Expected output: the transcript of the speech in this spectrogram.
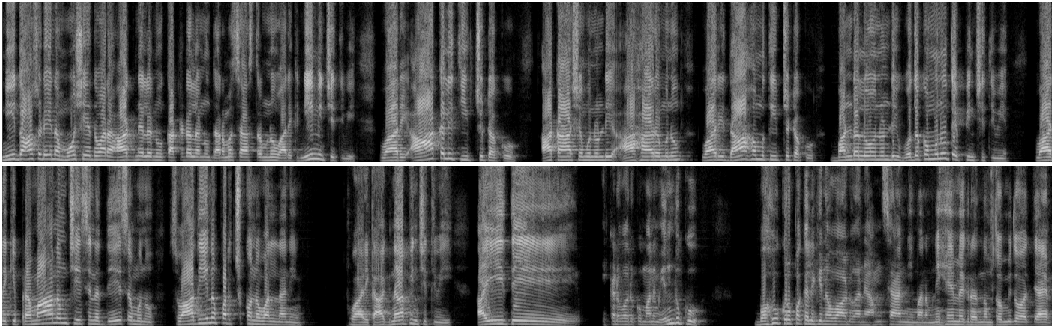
నీ దాసుడైన మోషే ద్వారా ఆజ్ఞలను కట్టడలను ధర్మశాస్త్రమును వారికి నియమించితివి. వారి ఆకలి తీర్చుటకు ఆకాశము నుండి ఆహారమును వారి దాహము తీర్చుటకు బండలో నుండి ఉదకమును తెప్పించితివి. వారికి ప్రమాణం చేసిన దేశమును స్వాధీనపరచుకొనవలనని వారికి ఆజ్ఞాపించితివి. అయితే ఇక్కడ వరకు మనం ఎందుకు బహుకృప కలిగిన వాడు అనే అంశాన్ని మనం నిహేమ గ్రంథం తొమ్మిదో అధ్యాయం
